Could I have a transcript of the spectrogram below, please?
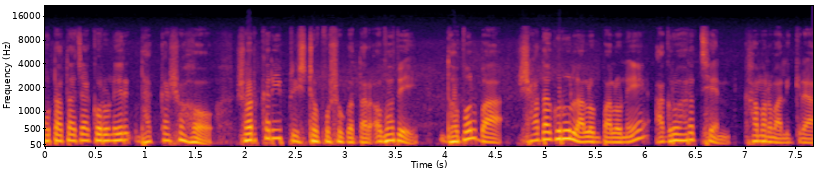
মোটাতাজাকরণের ধাক্কাসহ সরকারি পৃষ্ঠপোষকতার অভাবে ধবল বা সাদা গরু লালন পালনে আগ্রহ হারাচ্ছেন খামার মালিকরা।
